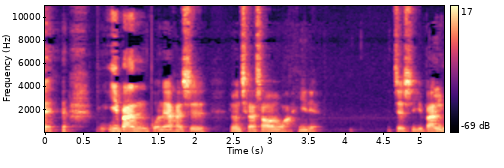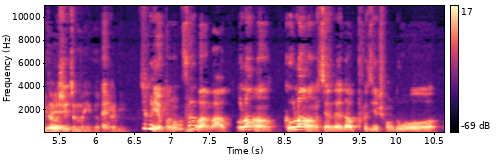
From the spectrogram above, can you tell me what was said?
一般国内还是用起来稍微晚一点，这是一般都是这么一个颗粒。这个也不能算晚吧？Go 浪 Go 浪现在的普及程度。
